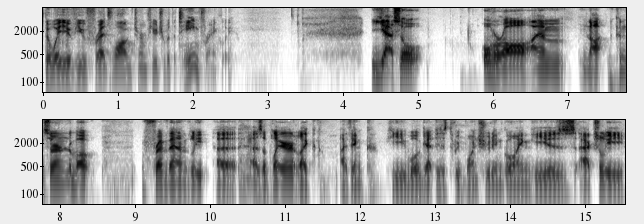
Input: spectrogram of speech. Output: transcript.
the way you view Fred's long term future with the team, frankly? Yeah. So overall, I am not concerned about Fred VanVleet uh, as a player. Like, I think he will get his three point shooting going. He is actually,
